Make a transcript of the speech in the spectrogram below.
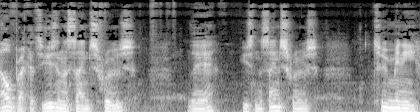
L brackets using the same screws there, using the same screws, two mini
